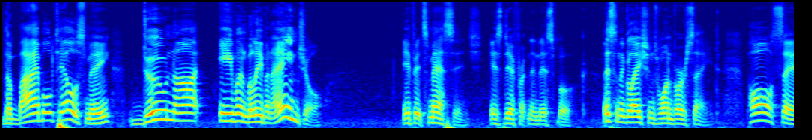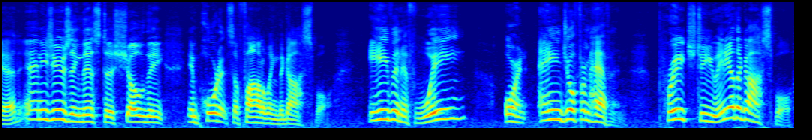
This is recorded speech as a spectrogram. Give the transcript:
the Bible tells me do not even believe an angel if its message is different than this book. Listen to Galatians 1 verse 8. Paul said, and he's using this to show the importance of following the gospel. Even if we or an angel from heaven preach to you any other gospel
